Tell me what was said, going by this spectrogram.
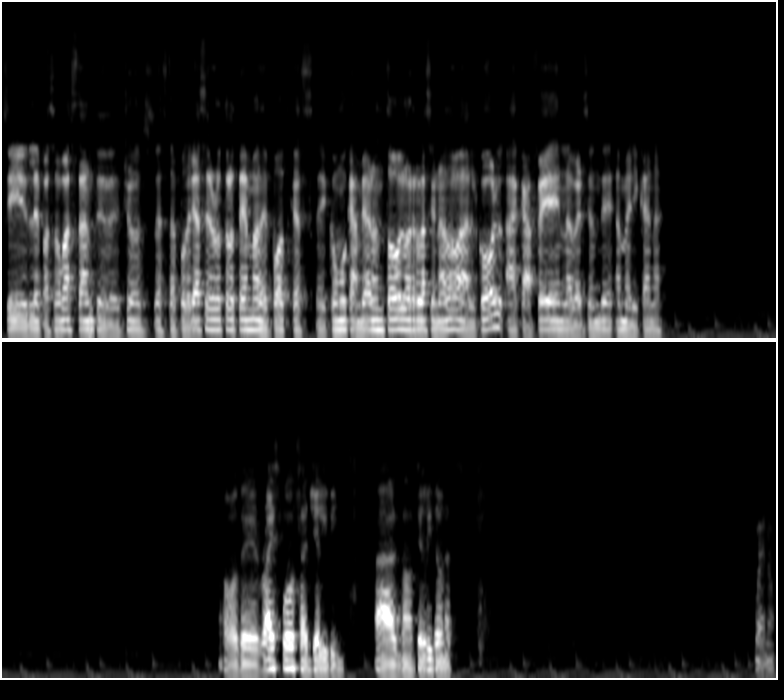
Sí, le pasó bastante. De hecho, hasta podría ser otro tema de podcast, de cómo cambiaron todo lo relacionado a alcohol a café en la versión de americana. O de rice balls a jelly beans. Ah, no, jelly donuts. Bueno,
